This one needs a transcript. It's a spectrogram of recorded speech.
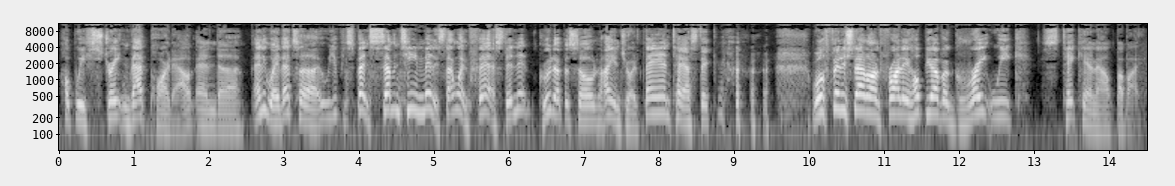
hope we've straightened that part out. And uh, anyway, that's uh, you've spent 17 minutes. That went fast, didn't it? Good episode. I enjoyed. Fantastic. we'll finish that on Friday. Hope you have a great week. Take care now. Bye-bye.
